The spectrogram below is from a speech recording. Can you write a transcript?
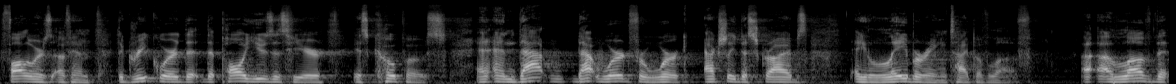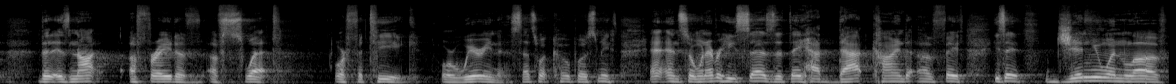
followers of him. The Greek word that, that Paul uses here is kopos. And, and that, that word for work actually describes a laboring type of love, a, a love that, that is not afraid of, of sweat or fatigue or weariness. That's what kopos means. And, and, so whenever he says that they had that kind of faith, he said genuine love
